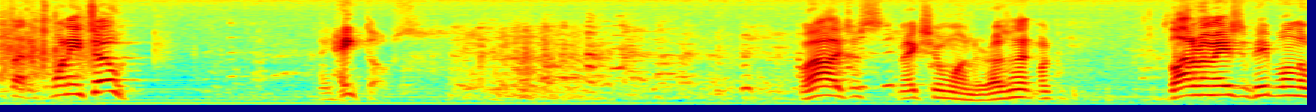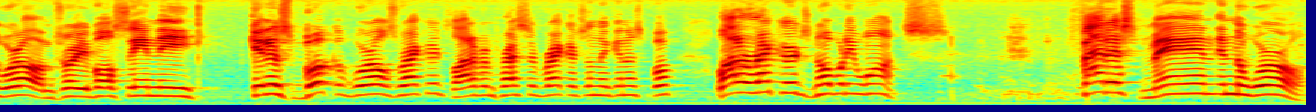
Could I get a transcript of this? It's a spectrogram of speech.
Is that a 22? I hate those. Well, it just makes you wonder, doesn't it? There's a lot of amazing people in the world. I'm sure you've all seen the Guinness Book of World's Records. A lot of impressive records in the Guinness Book. A lot of records nobody wants. Fattest man in the world.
